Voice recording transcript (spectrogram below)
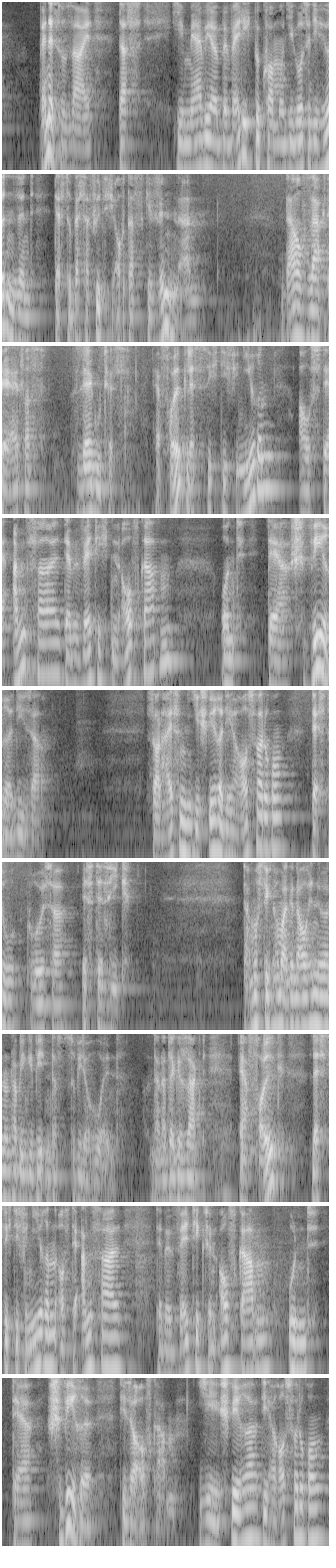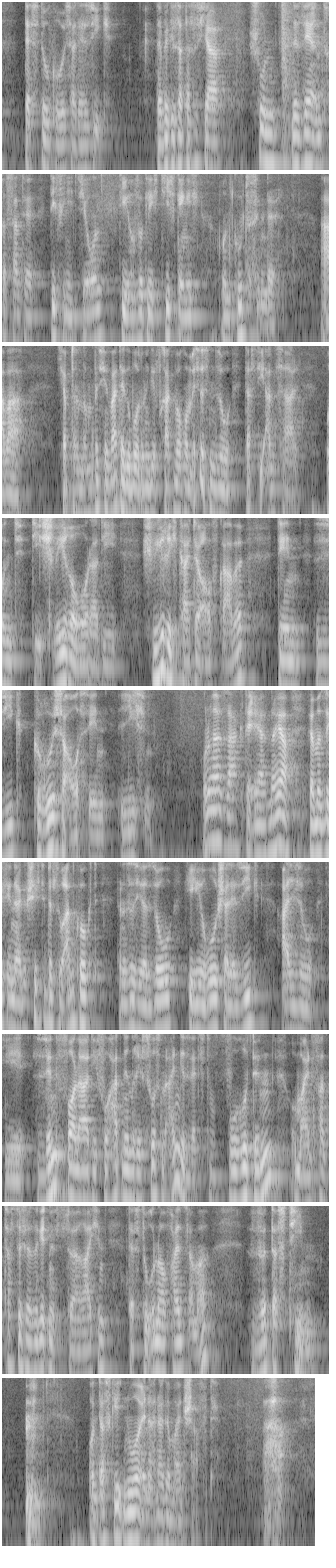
wenn es so sei, dass je mehr wir bewältigt bekommen und je größer die Hürden sind, desto besser fühlt sich auch das Gewinnen an. Darauf sagte er etwas sehr Gutes. Erfolg lässt sich definieren aus der Anzahl der bewältigten Aufgaben und der Schwere dieser. Soll heißen, je schwerer die Herausforderung, desto größer ist der Sieg. Da musste ich nochmal genau hinhören und habe ihn gebeten, das zu wiederholen. Und dann hat er gesagt, Erfolg lässt sich definieren aus der Anzahl der bewältigten Aufgaben und der Schwere dieser Aufgaben. Je schwerer die Herausforderung, desto größer der Sieg. Da habe ich gesagt, das ist ja schon eine sehr interessante Definition, die ich auch wirklich tiefgängig und gut finde. Aber ich habe dann noch ein bisschen weitergebohrt und gefragt, warum ist es denn so, dass die Anzahl und die Schwere oder die Schwierigkeit der Aufgabe den Sieg größer aussehen ließen. Und da sagte er, naja, wenn man sich in der Geschichte das so anguckt, dann ist es ja so, je heroischer der Sieg, also je sinnvoller die vorhandenen Ressourcen eingesetzt wurden, um ein fantastisches Ergebnis zu erreichen, desto unaufhaltsamer wird das Team. Und das geht nur in einer Gemeinschaft. Aha,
